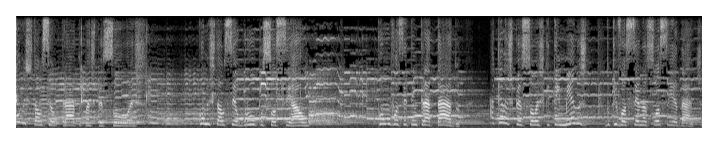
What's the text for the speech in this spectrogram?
como está o seu trato com as pessoas, como está o seu grupo social, como você tem tratado aquelas pessoas que têm menos do que você na sociedade.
